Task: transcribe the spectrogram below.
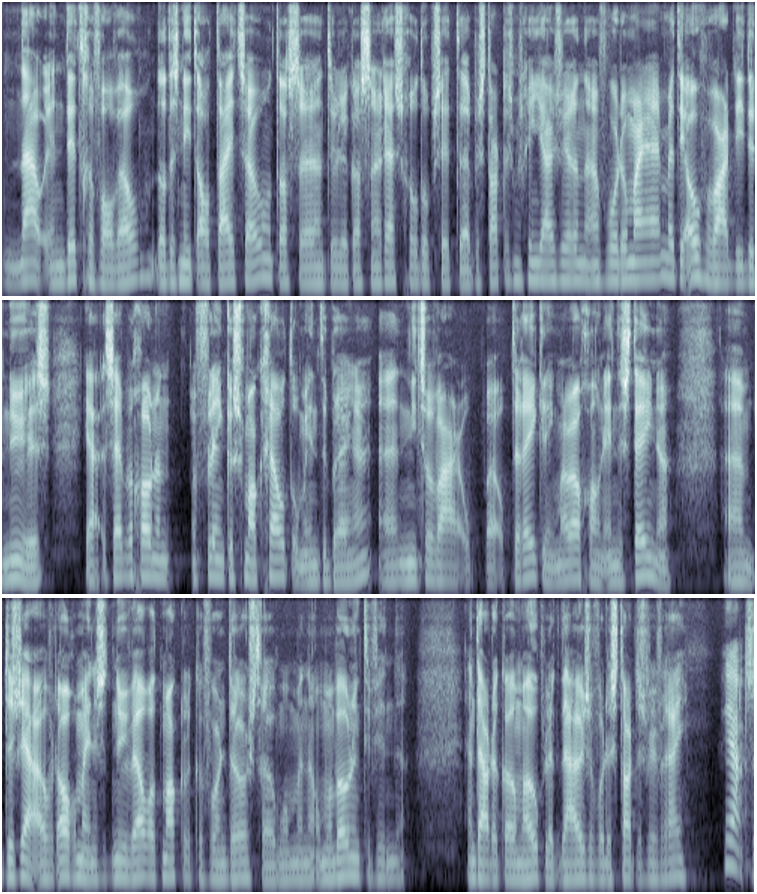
Nou, in dit geval wel. Dat is niet altijd zo. Want als er natuurlijk als er een restschuld op zit, hebben starters misschien juist weer een, eh, voordeel. Maar hè, met die overwaarde die er nu is, ja, ze hebben gewoon een, een flinke smak geld om in te brengen. Niet zo waar op, op de rekening, maar wel gewoon in de stenen. Ehm, dus ja, over het algemeen is het nu wel wat makkelijker voor een doorstroom om een, om een woning te vinden. En daardoor komen hopelijk de huizen voor de starters weer vrij. Ja. Dus,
